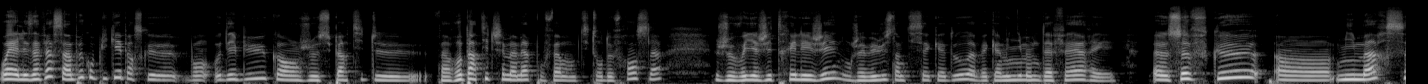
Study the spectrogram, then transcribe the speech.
Ouais, les affaires, c'est un peu compliqué parce que, bon, au début, quand je suis partie de... Enfin, repartie de chez ma mère pour faire mon petit tour de France, là, je voyageais très léger, donc j'avais juste un petit sac à dos avec un minimum d'affaires et... Euh, sauf que en mi-mars,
